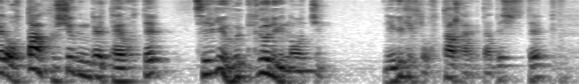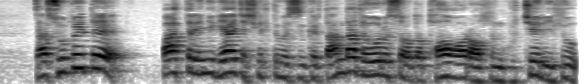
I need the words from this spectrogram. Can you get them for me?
Тэгэхээр утаан хөшиг ингээд тавих дээр цэргийн хөдөлгөөнийг нууж байна. Нэг л их утаал харагдаад байна шүү дээ. За сүбэдэ Баатар энийг яаж ашигладаг байсан гэхээр дандаа л өөрөөсөө одоо тоогоор олон хүчээр илүү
